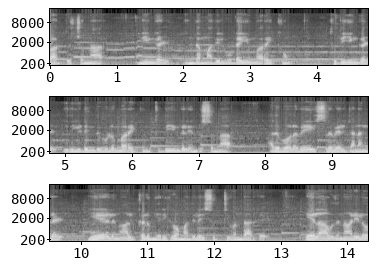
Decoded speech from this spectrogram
பார்த்து சொன்னார் நீங்கள் இந்த மதில் உடையும் வரைக்கும் துதியுங்கள் இது இடிந்து விழும் வரைக்கும் துதியுங்கள் என்று சொன்னார். அதுபோலவே இஸ்ரவேல் ஜனங்கள் ஏழு நாட்களும் எரிகோ மதிலை சுற்றி வந்தார்கள். ஏழாவது நாளிலோ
